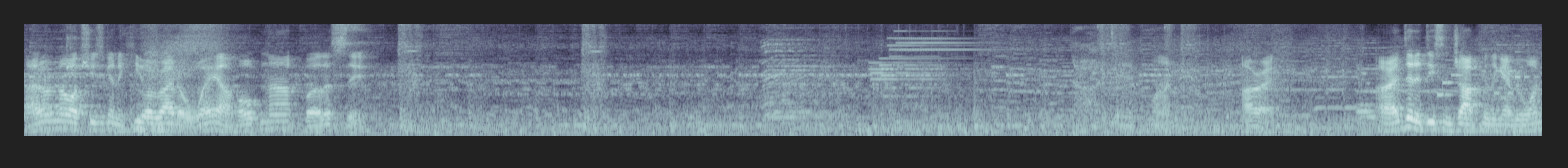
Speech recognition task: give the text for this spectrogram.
I don't know if she's gonna heal right away, I hope not, but let's see. Oh, damn, come on. Alright. Alright, I did a decent job healing everyone.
